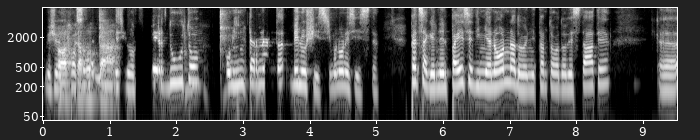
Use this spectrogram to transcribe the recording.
invece Porca posso puttana. sperduto con internet velocissimo non esiste pensa che nel paese di mia nonna dove ogni tanto vado d'estate uh,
